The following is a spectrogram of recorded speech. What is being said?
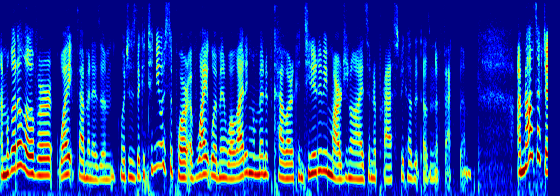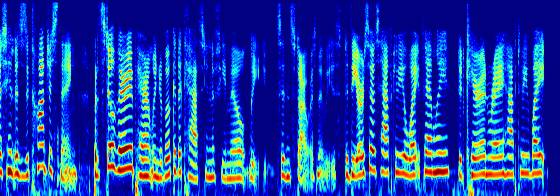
I'm a little over white feminism, which is the continuous support of white women while letting women of color continue to be marginalized and oppressed because it doesn't affect them. I'm not suggesting this is a conscious thing, but it's still very apparent when you look at the casting of female leads in Star Wars movies. Did the Ersos have to be a white family? Did Kira and Rey have to be white?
